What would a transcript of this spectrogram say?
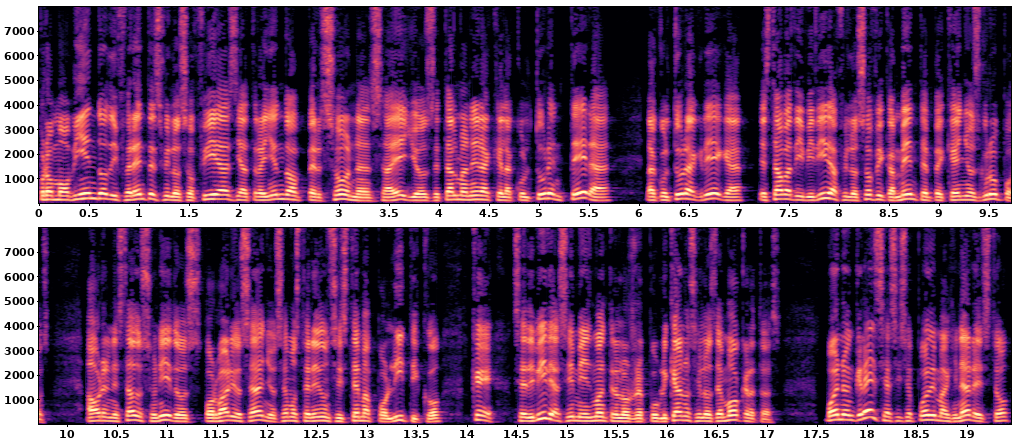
promoviendo diferentes filosofías y atrayendo a personas a ellos de tal manera que la cultura entera la cultura griega estaba dividida filosóficamente en pequeños grupos. Ahora en Estados Unidos, por varios años, hemos tenido un sistema político que se divide a sí mismo entre los republicanos y los demócratas. Bueno, en Grecia, si se puede imaginar esto,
